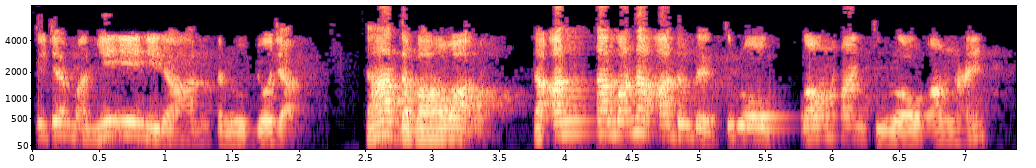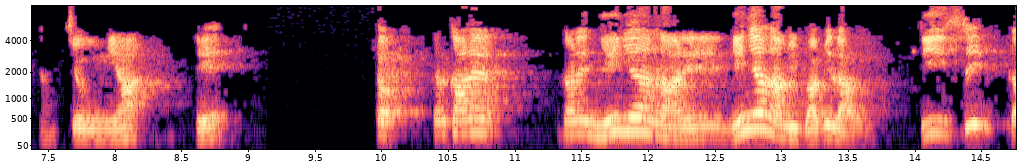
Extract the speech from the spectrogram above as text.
စိတ်ထဲမှာညင်းအေးနေတာလို့ဒီလိုပြောကြဒါကတဘာဝဒါအာနာပါနအထုတ်တဲ့သူတော်ကောင်းတိုင်းသူတော်ကောင်းတိုင်းဒါကြုံရတဲ့တော့တခါနဲ့တခါနဲ့ငြိမ်းချမ်းလာတယ်ငြိမ်းချမ်းလာပြီဘာဖြစ်လာလဲဒီစိတ်က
